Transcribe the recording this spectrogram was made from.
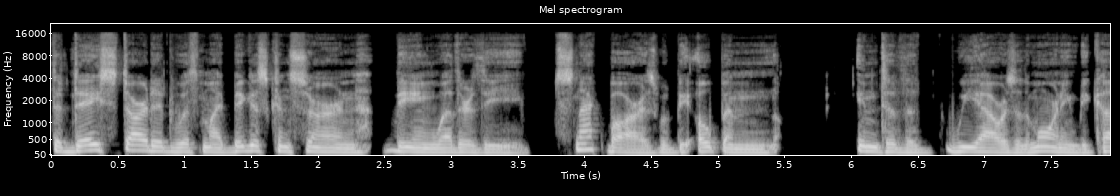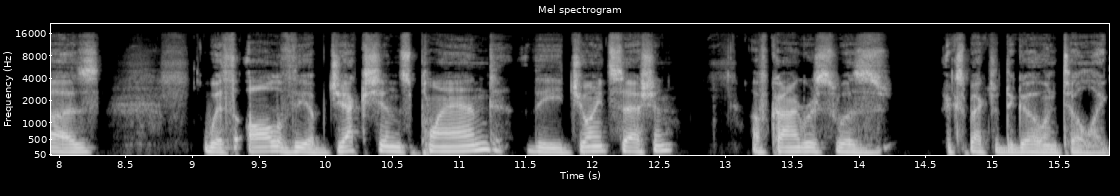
The day started with my biggest concern being whether the snack bars would be open into the wee hours of the morning because, with all of the objections planned, the joint session of Congress was expected to go until like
